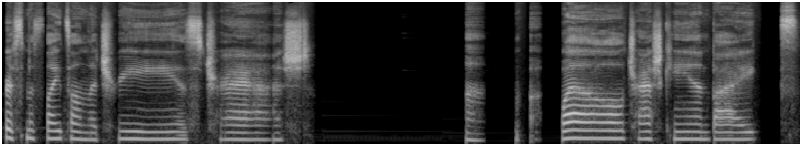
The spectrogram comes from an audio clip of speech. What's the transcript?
Christmas lights on the trees, trash, well, trash can, bikes,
